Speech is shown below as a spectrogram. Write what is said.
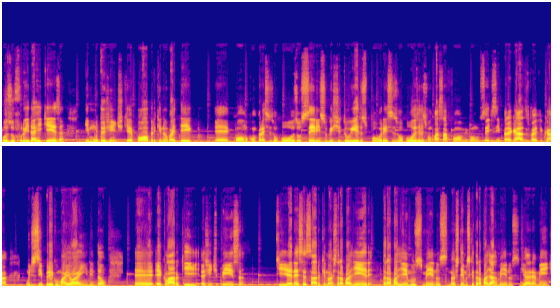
usufruir da riqueza, e muita gente que é pobre, que não vai ter é, como comprar esses robôs ou serem substituídos por esses robôs, eles vão passar fome, vão ser desempregados, vai ficar um desemprego maior ainda. Então, é, é claro que a gente pensa que é necessário que nós trabalhe, trabalhemos menos, nós temos que trabalhar menos diariamente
